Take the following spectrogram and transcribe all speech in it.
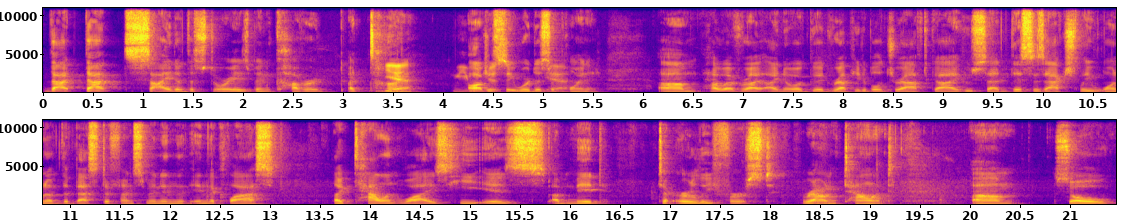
that that side of the story has been covered a ton. Yeah, we obviously just- we're yeah. Um, however, I, I know a good reputable draft guy who said this is actually one of the best defensemen in the, in the class. Like talent wise, he is a mid to early first round talent. Um, so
